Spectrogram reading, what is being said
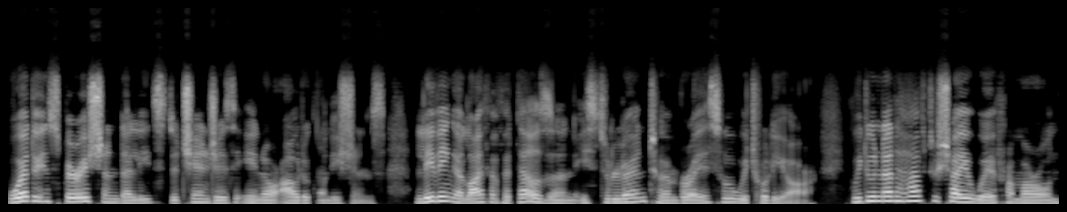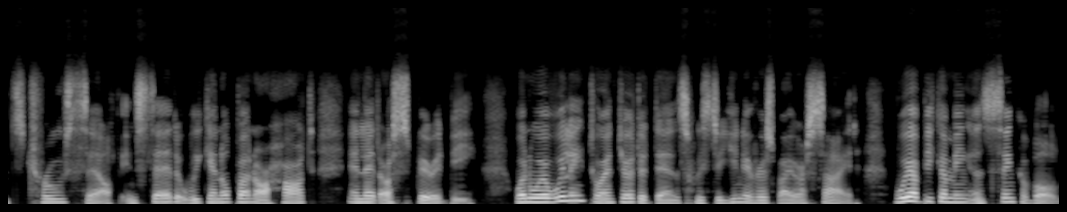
We are the inspiration that leads to changes in our outer conditions. Living a life of a thousand is to learn to embrace who we truly are. We do not have to shy away from our own true self. Instead, we can open our heart and let our spirit be. When we are willing to enter the dance with the universe by our side, we are becoming unsinkable,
